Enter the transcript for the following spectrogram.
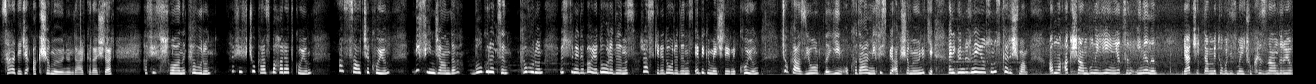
Sadece akşam öğününde arkadaşlar. Hafif soğanı kavurun. Hafif çok az baharat koyun. Az salça koyun. Bir fincanda bulgur atın. Kavurun. Üstüne de böyle doğradığınız, rastgele doğradığınız ebe gümeçlerini koyun. Çok az yoğurtla yiyin. O kadar nefis bir akşam öğünü ki. Hani gündüz ne yiyorsunuz karışmam. Ama akşam bunu yiyin yatın inanın. Gerçekten metabolizmayı çok hızlandırıyor.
